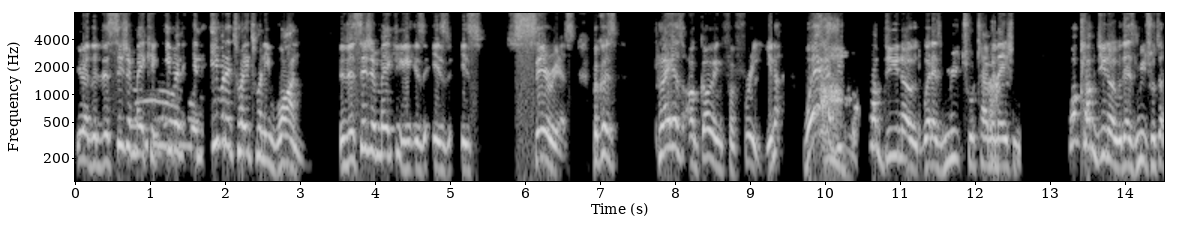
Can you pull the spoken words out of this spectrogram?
you know, the decision making, even in even in 2021, the decision making is is is serious because players are going for free. You know, where have you, club do you know where there's mutual termination? What club do you know where there's mutual? Ter-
